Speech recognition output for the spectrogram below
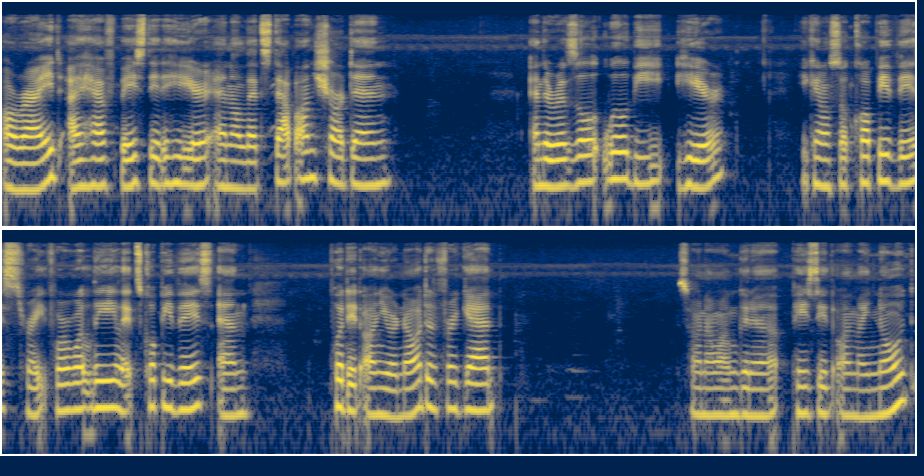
Alright I have pasted here and now let's tap on shorten. And the result will be here. You can also copy this straightforwardly let's copy this and put it on your node don't forget. So now I'm gonna paste it on my node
